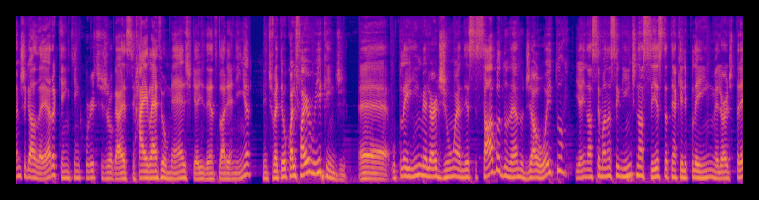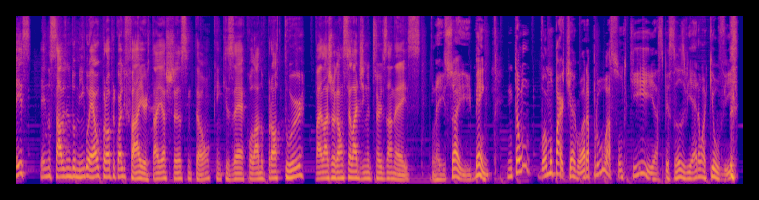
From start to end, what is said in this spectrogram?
Hunt, galera. Quem, quem curte jogar esse high level Magic aí dentro do Areninha, a gente vai ter o Qualifier Weekend. É, o play-in melhor de um é nesse sábado, né? No dia 8. E aí na semana seguinte, na sexta, tem aquele play-in melhor de três. E aí no sábado e no domingo é o próprio Qualifier, tá? aí a chance, então, quem quiser colar no Pro Tour, vai lá jogar um seladinho de Senhor dos Anéis. É isso aí. Bem, então vamos partir agora pro assunto que as pessoas vieram aqui ouvir,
